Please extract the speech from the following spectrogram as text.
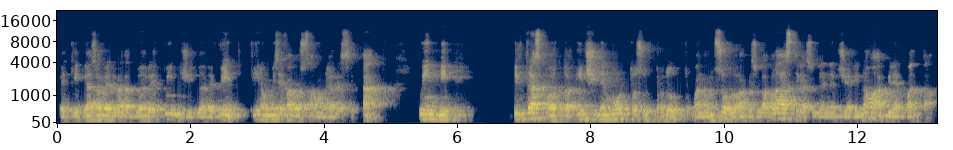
perché il gasolio è arrivato a 2,15 euro, 2,20 euro, fino a un mese fa costava 1,70 euro. Quindi il trasporto incide molto sul prodotto, ma non solo, anche sulla plastica, sull'energia rinnovabile e quant'altro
